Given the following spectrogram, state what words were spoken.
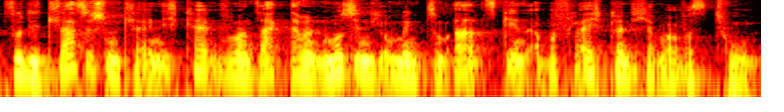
so die klassischen Kleinigkeiten, wo man sagt, damit muss ich nicht unbedingt zum Arzt gehen, aber vielleicht könnte ich ja mal was tun.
